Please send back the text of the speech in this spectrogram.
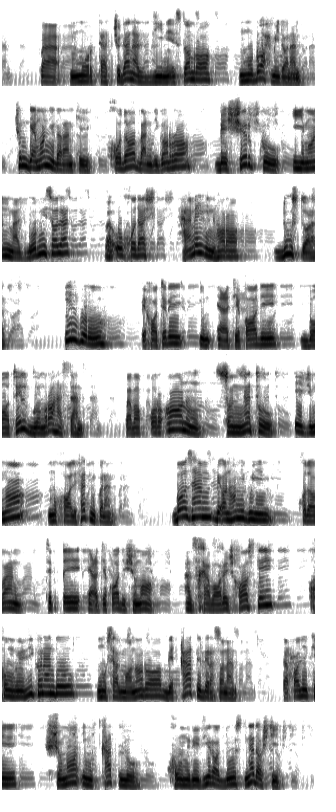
و مرتد شدن از دین اسلام را مباح می‌دانند چون گمان می‌برند که خدا بندگان را به شرک و ایمان مجبور می‌سازد و او خودش همه اینها را دوست دارد. این گروه به خاطر این اعتقاد باطل گمراه هستند و با قرآن و سنت و اجماع مخالفت می کنند باز هم به آنها می گوییم خداوند طبق اعتقاد شما از خوارج خواست که خونریزی کنند و مسلمانان را به قتل برسانند در حالی که شما این قتل و خونریزی را دوست نداشتید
